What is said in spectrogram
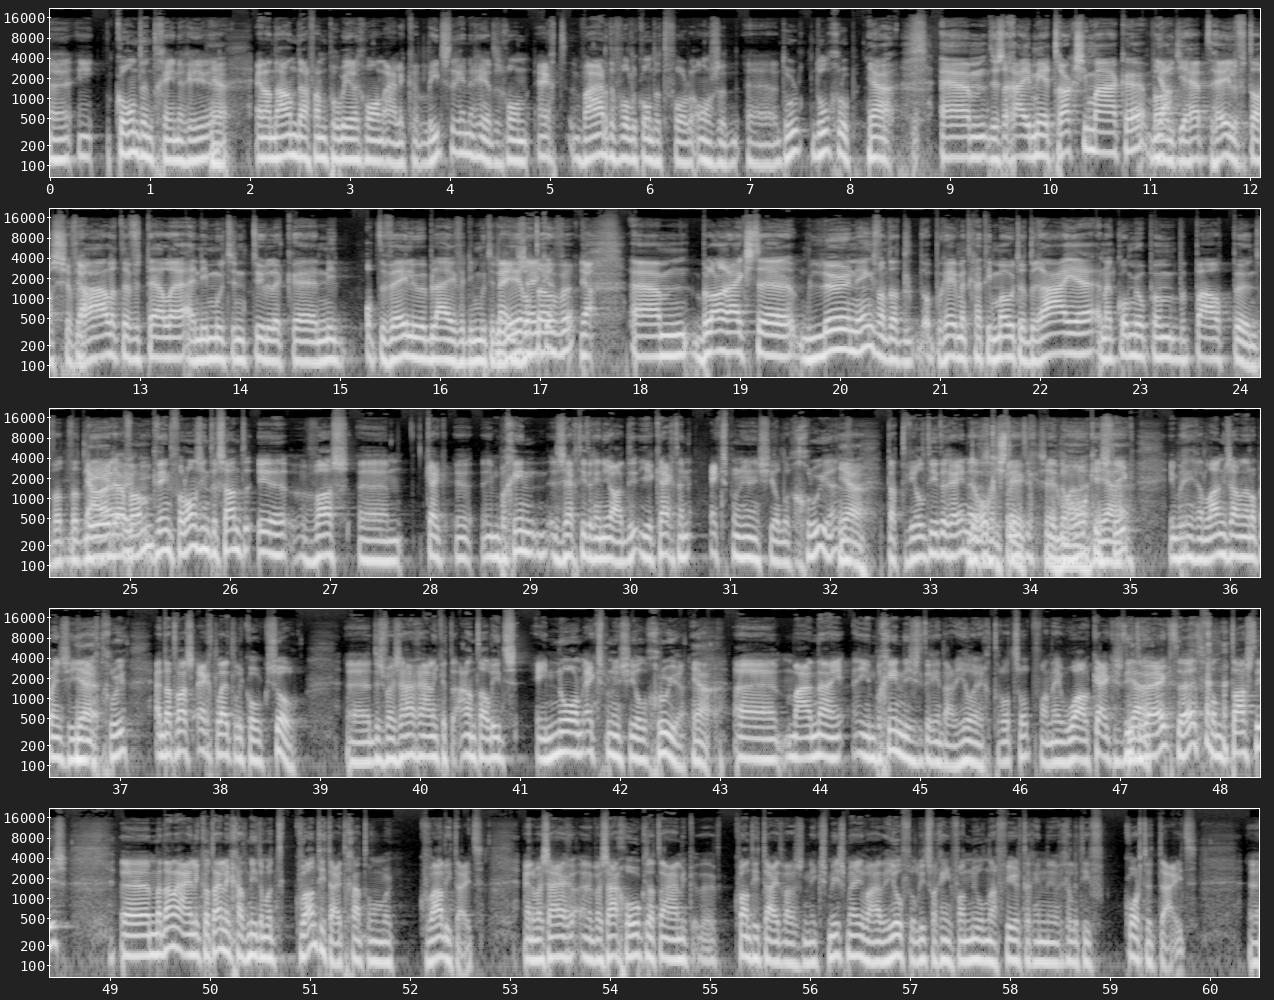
content genereren. Ja. En aan de hand daarvan proberen gewoon eigenlijk leads te genereren. Dus gewoon echt waardevolle content voor onze eh, doel, doelgroep. Ja, ehm, dus dan ga je meer tractie maken. Want je hebt hele fantastische verhalen te vertellen. En die moeten natuurlijk eh, niet op de Veluwe blijven. Die moeten de wereld over. Ja. Ehm, belangrijkste learnings. Want dat, op een gegeven moment gaat die motor draaien. En dan kom je op een bepaald punt. Wat, wat leer je daarvan? Ik denk voor ons interessant eh, was... ehm, kijk, eh, in het begin zegt iedereen... ja, je krijgt een exponentiële groei. Hè? ja, Dat wil iedereen. De hockeystick, De hockeystick. In het begin gaat langzaam en opeens zie je echt groeien. En dat was echt letterlijk ook zo. Eh, dus wij zagen eigenlijk het aantal iets enorm exponentieel groeien. ja, Eh, maar nee, in het begin is iedereen daar heel erg trots op. Van, hey, wauw, kijk eens, dit Ja. werkt. Hè? Fantastisch. Eh, maar dan eigenlijk, uiteindelijk gaat het niet om het kwantiteit, het gaat om de kwaliteit. En we zagen, we zagen ook dat eigenlijk, kwantiteit was er niks mis mee. We hadden heel veel leads. We gingen van 0 naar 40 in een relatief korte tijd.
